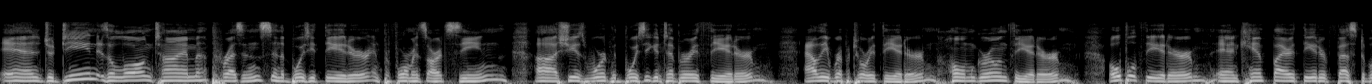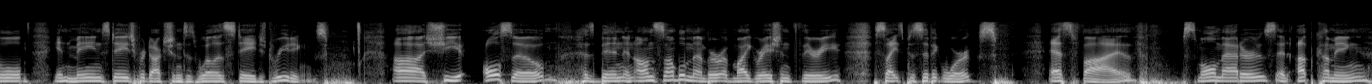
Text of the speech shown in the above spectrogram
and Jodine is a longtime presence in the Boise theater and performance arts scene. Uh, she has worked with Boise Contemporary Theater, Alley Repertory Theater, Homegrown Theater, Opal Theater, and Campfire Theater Festival in main stage productions as well as staged readings. Uh, she also has been an ensemble member of Migration Theory, Site Specific Works, S5, Small Matters, and upcoming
